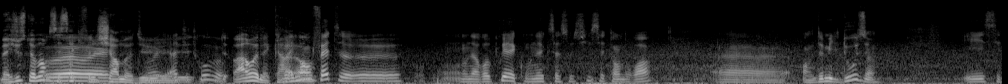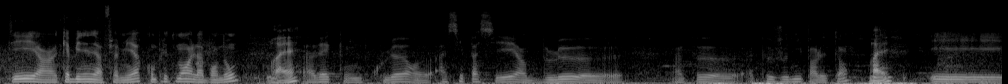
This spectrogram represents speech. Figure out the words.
Mais justement, c'est ça qui fait le charme du. Ouais, ah, tu trouves? De- Ah ouais, mais carrément. En fait, euh, on a repris avec mon ex-associé cet endroit euh, en 2012. Et c'était un cabinet d'infirmière complètement à l'abandon, Ouais. avec une couleur euh, assez passée, un bleu euh, un, peu, euh, un peu jauni par le temps. Ouais. Et,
